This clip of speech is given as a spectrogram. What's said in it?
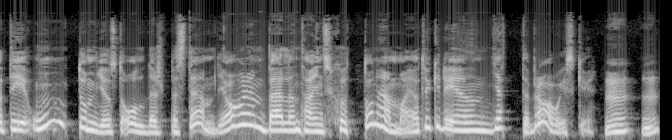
att det är ont om just åldersbestämd. Jag har en Ballantines 17 hemma. Jag tycker det är en jättebra whisky. Mm. Mm.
